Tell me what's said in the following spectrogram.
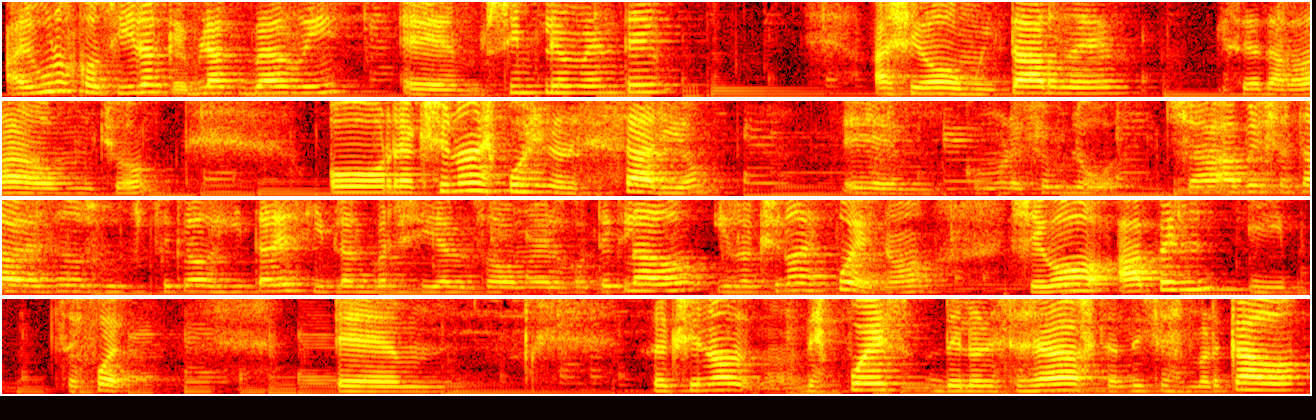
algunos consideran que BlackBerry em, simplemente ha llegado muy tarde, que se ha tardado mucho, o reaccionó después de lo necesario. Em, por ejemplo, ya Apple ya estaba lanzando sus teclados digitales y BlackBerry sí había lanzado modelos con teclado y reaccionó después, ¿no? Llegó Apple y se fue. Em, reaccionó después de lo necesario a las tendencias del mercado,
